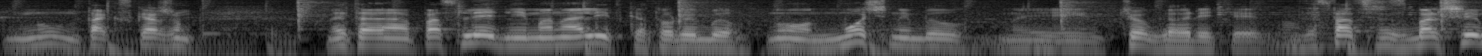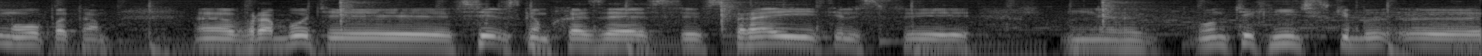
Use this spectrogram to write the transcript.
ну, так скажем, это последний монолит, который был. Ну, он мощный был, и что говорите, достаточно с большим опытом э, в работе в сельском хозяйстве, в строительстве. Э, он технически э,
